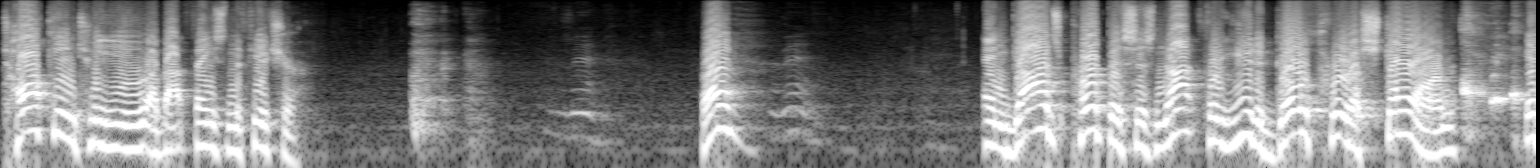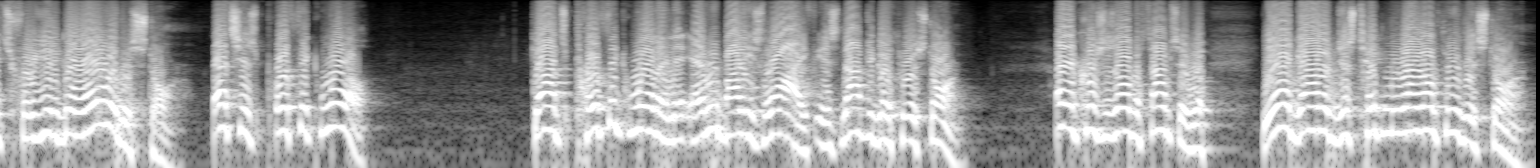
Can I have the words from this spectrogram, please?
talking to you about things in the future. Right? Amen. And God's purpose is not for you to go through a storm, it's for you to go over the storm. That's His perfect will. God's perfect will in everybody's life is not to go through a storm. I hear Christians all the time say, well, yeah, God will just take me right on through this storm.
